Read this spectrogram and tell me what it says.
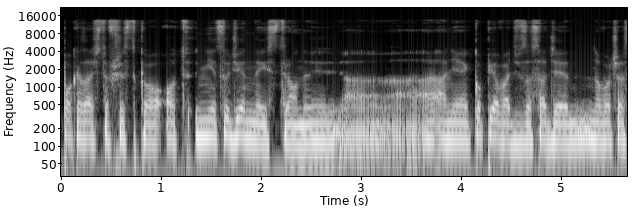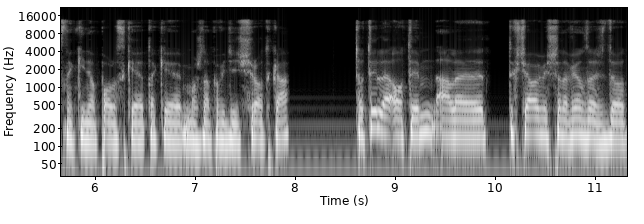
pokazać to wszystko od niecodziennej strony, a, a nie kopiować w zasadzie nowoczesne kino polskie, takie można powiedzieć środka. To tyle o tym, ale chciałem jeszcze nawiązać do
